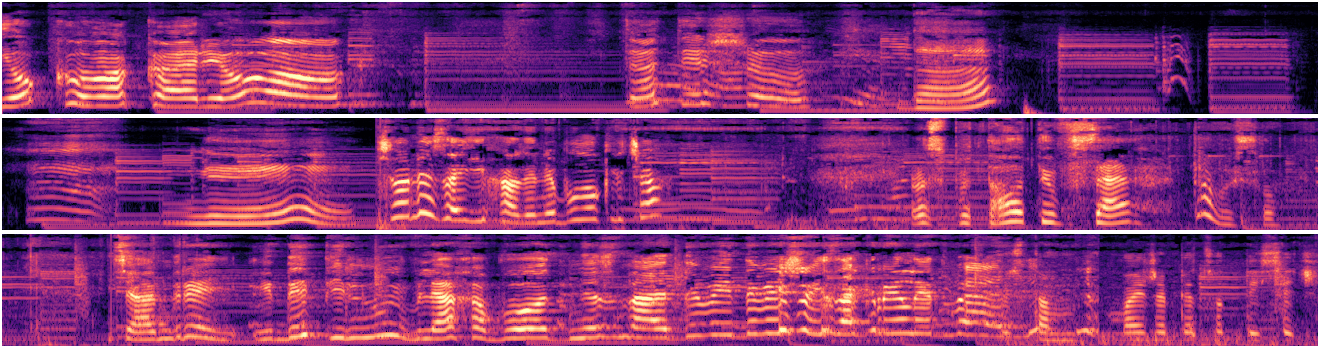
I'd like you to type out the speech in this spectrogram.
Йоко макарьок. Та ти що? Да? Не. Чого не заїхали? Не було ключа? Розпитати все. Та ви що? Це Андрій, іди пільнуй, бляха, бо не знаю. Диви, диви, що й закрили двері. Ось там майже 500 тисяч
